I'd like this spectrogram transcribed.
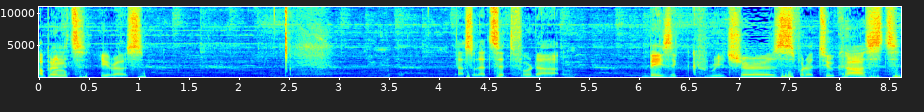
opponent's heroes so that's it for the basic creatures for the two cost.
